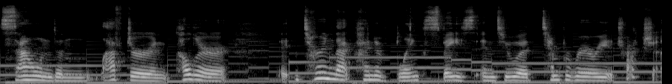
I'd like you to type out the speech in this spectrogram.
sound and laughter and color. It turned that kind of blank space into a temporary attraction.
